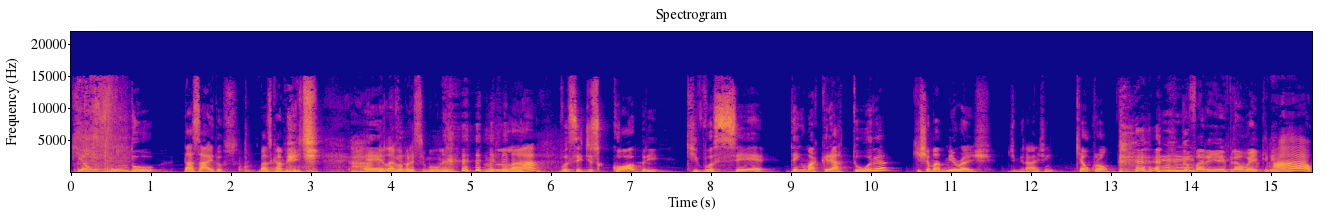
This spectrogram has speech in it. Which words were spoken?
que é um mundo das idols, basicamente. Ah, É, me leva pra esse mundo. E lá você descobre que você tem uma criatura que chama Mirage, de miragem, que é o Kron. do Fire Emblem Awakening. ah,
